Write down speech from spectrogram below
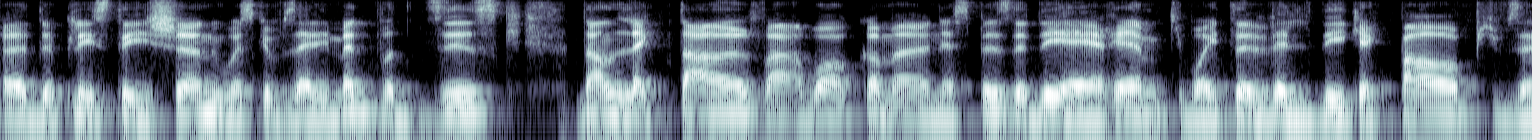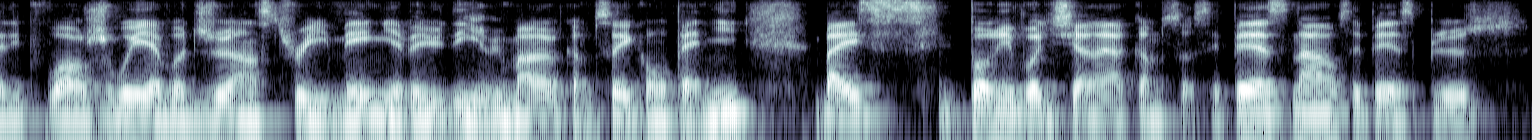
de PlayStation, où est-ce que vous allez mettre votre disque dans le lecteur, va avoir comme une espèce de DRM qui va être validé quelque part, puis vous allez pouvoir jouer à votre jeu en streaming. Il y avait eu des rumeurs comme ça et compagnie ben c'est pas révolutionnaire comme ça. C'est PS Now, c'est PS Plus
